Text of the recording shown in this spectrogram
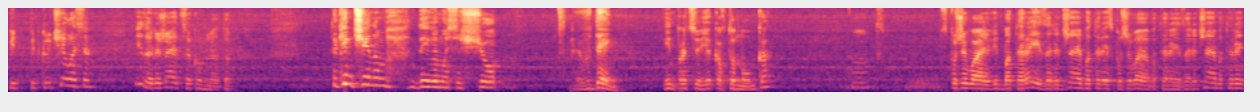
під- підключилася і заряджається акумулятор. Таким чином дивимося, що в день він працює як автономка. От. Споживає від батареї, заряджає батареї, споживає батареї, заряджає батареї.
